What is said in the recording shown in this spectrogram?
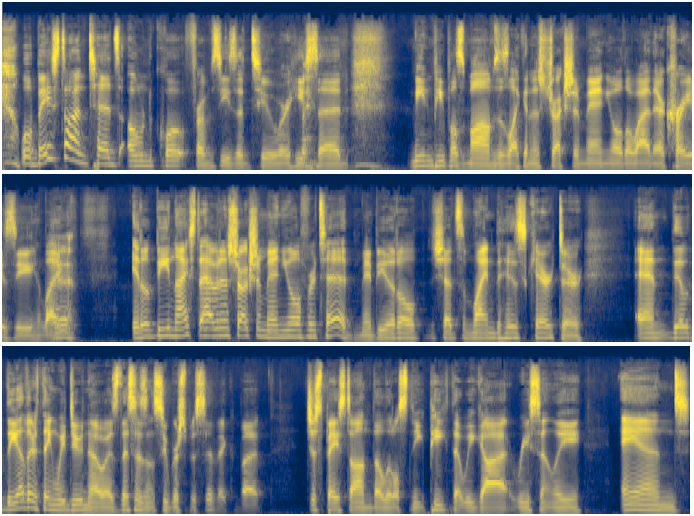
Well, based on Ted's own quote from season two, where he said, meeting people's moms is like an instruction manual to why they're crazy. Like, Yeah. it'll be nice to have an instruction manual for Ted. Maybe it'll shed some light into his character. And the, the other thing we do know is this isn't super specific, but just based on the little sneak peek that we got recently and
